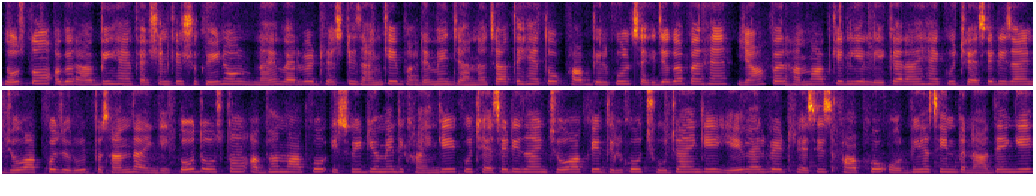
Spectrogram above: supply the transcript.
दोस्तों, अगर आप भी हैं फ़ैशन के शौकीन और नए वेलवेट ड्रेस डिज़ाइन के बारे में जानना चाहते हैं तो आप बिल्कुल सही जगह पर है। यहाँ पर हम आपके लिए लेकर आए हैं कुछ ऐसे डिज़ाइन जो आपको ज़रूर पसंद आएँगे। तो दोस्तों, अब हम आपको इस वीडियो में दिखाएँगे कुछ ऐसे डिज़ाइन जो आपके दिल को छू जाएँगे। ये वेलवेट ड्रेसेस आपको और भी हसीन बना देंगे।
